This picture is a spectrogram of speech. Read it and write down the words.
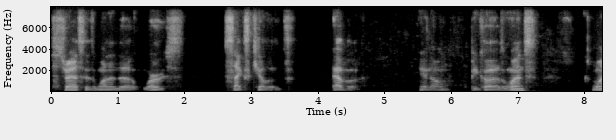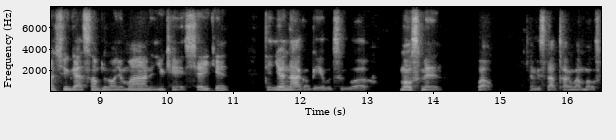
Stress is one of the worst sex killers ever, you know, because once once you got something on your mind and you can't shake it, then you're not gonna be able to. Uh, most men, well, let me stop talking about most.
